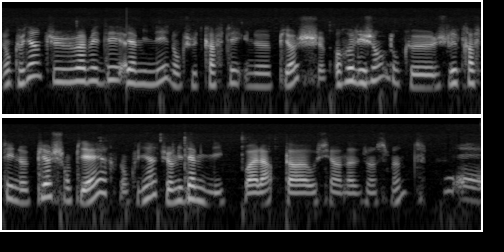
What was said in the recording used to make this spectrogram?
Donc viens, tu vas m'aider à miner, donc je vais te crafter une pioche. Religion, donc euh, je vais crafter une pioche en pierre, donc viens, tu vas m'aider à miner. Voilà, t'as aussi un advancement. Eh,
